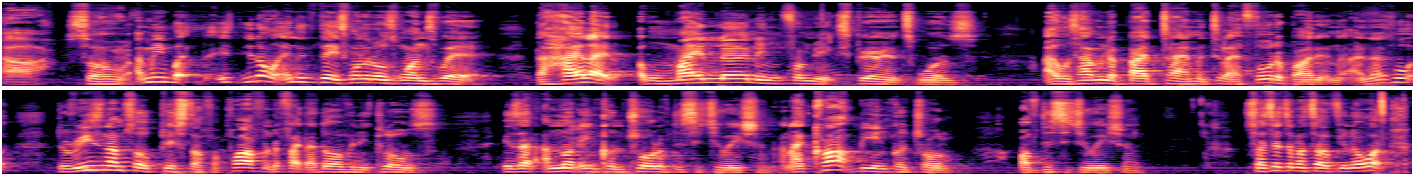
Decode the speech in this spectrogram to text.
Ah, So I mean, but it, you know, at the end of the day, it's one of those ones where the highlight, my learning from the experience was, I was having a bad time until I thought about it, and, and I thought the reason I'm so pissed off, apart from the fact that I don't have any clothes, is that I'm not in control of the situation, and I can't be in control of the situation. So I said to myself, you know what?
